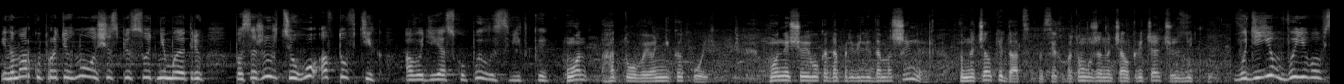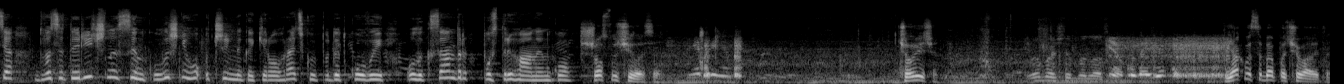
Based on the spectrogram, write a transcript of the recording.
Іномарку протягнуло ще з півсотні метрів. Пасажир цього авто втік, а водія схопили свідки. Он готовий, він никакой. Он еще его, когда привели до машины, он начал кидаться на всех, потом уже начал кричать, что с детьми. Водієм виявився 20-річний син колишнього очільника Кіровоградської податкової Олександр Постриганенко. Що случилося? Не прийняв. Чоловіче, Вибачте, будь ласка. як ви себе почуваєте?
